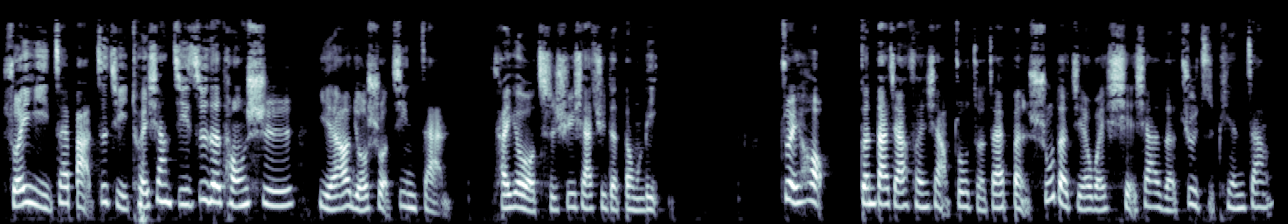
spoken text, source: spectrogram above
所以在把自己推向极致的同时，也要有所进展，才有持续下去的动力。最后。跟大家分享作者在本书的结尾写下的句子篇章，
